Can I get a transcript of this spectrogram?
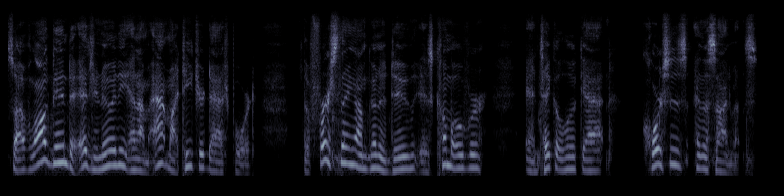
So I've logged into Edgenuity and I'm at my teacher dashboard. The first thing I'm going to do is come over and take a look at courses and assignments.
